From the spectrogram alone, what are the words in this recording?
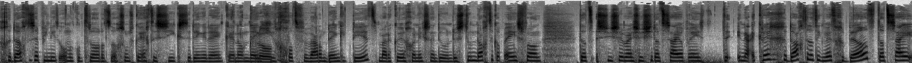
gedachten heb je niet onder controle toch? Soms kun je echt de ziekste dingen denken. En dan denk je, god, waarom denk ik dit? Maar daar kun je gewoon niks aan doen. Dus toen dacht ik opeens van, dat Suze, mijn zusje, dat zij opeens... De, nou, ik kreeg een gedachte dat ik werd gebeld dat zij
